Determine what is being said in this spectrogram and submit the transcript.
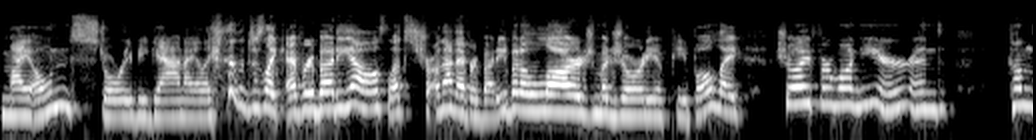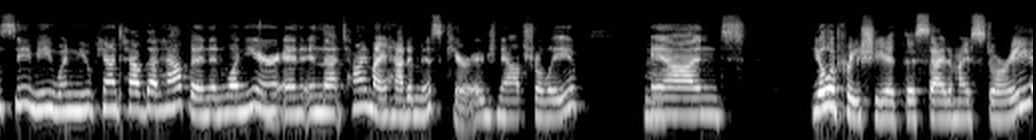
my own story began i like just like everybody else let's try not everybody but a large majority of people like try for one year and come see me when you can't have that happen in one year mm. and in that time i had a miscarriage naturally mm. and you'll appreciate this side of my story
